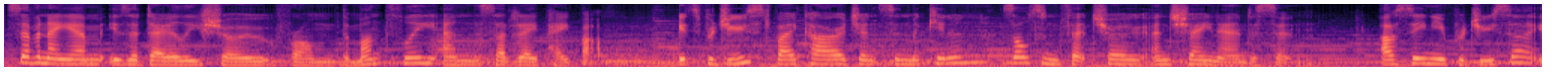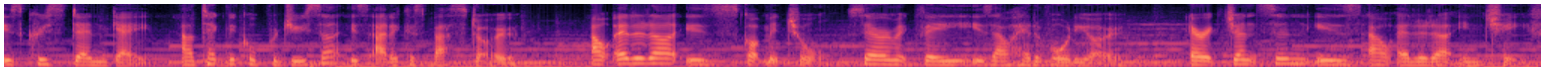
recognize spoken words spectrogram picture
7am is a daily show from The Monthly and The Saturday Paper. It's produced by Kara Jensen McKinnon, Zoltan Fecso, and Shane Anderson. Our senior producer is Chris Dengate. Our technical producer is Atticus Bastow. Our editor is Scott Mitchell. Sarah McVeigh is our head of audio. Eric Jensen is our editor in chief.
